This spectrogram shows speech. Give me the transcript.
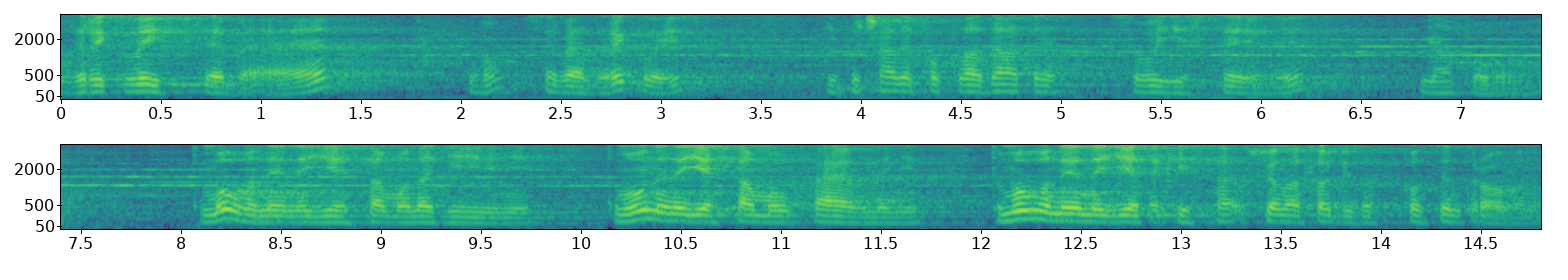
зреклись себе, ну, себе зреклись і почали покладати свої сили на Бога. Тому вони не є самонадіяні, тому вони не є самовпевнені, тому вони не є такі, все на собі сконцентровано.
